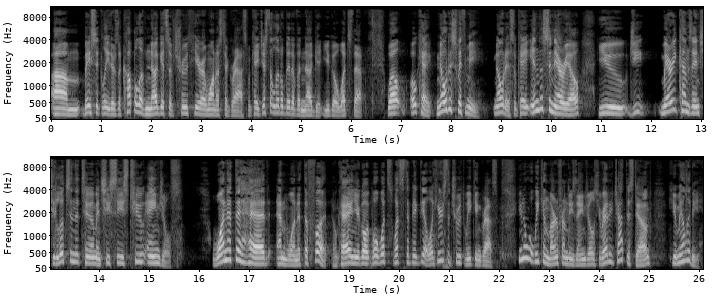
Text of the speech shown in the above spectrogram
um, basically, there's a couple of nuggets of truth here I want us to grasp. Okay, just a little bit of a nugget. You go, what's that? Well, okay, notice with me. Notice, okay, in the scenario, you, G, Mary comes in, she looks in the tomb, and she sees two angels one at the head and one at the foot. Okay. And you're going, well, what's, what's the big deal? Well, here's the truth we can grasp. You know what we can learn from these angels? You ready? Jot this down. Humility.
